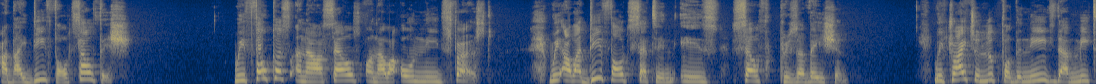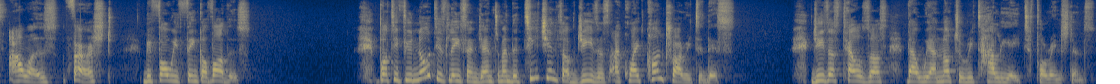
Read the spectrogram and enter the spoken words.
are by default selfish. We focus on ourselves, on our own needs first. We, our default setting is self preservation. We try to look for the needs that meet ours first before we think of others. But if you notice, ladies and gentlemen, the teachings of Jesus are quite contrary to this. Jesus tells us that we are not to retaliate, for instance.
